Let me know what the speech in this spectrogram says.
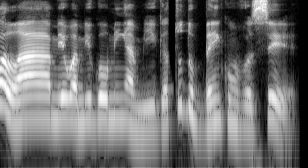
Olá, meu amigo ou minha amiga, tudo bem com você?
